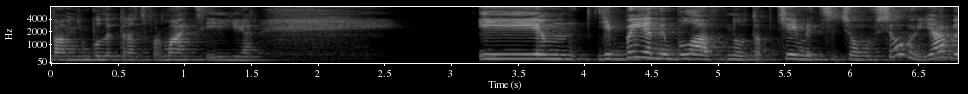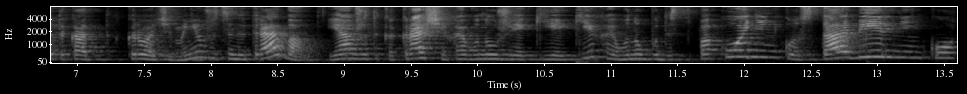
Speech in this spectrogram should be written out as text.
певні були трансформації є. І якби я не була ну, там, в темі цього всього, я би така, коротше, мені вже це не треба. Я вже така краще, хай воно вже як є, як є, хай воно буде спокійненько, стабільненько.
